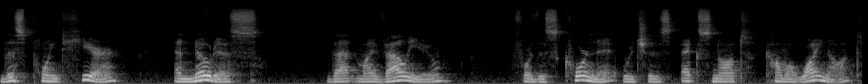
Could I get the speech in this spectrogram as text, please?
this point here and notice that my value for this coordinate, which is x naught comma y naught,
